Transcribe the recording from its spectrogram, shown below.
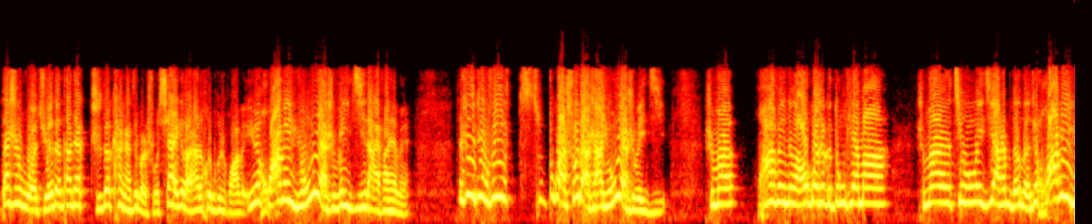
但是我觉得大家值得看看这本书。下一个倒下的会不会是华为？因为华为永远是危机，大家发现没？但是这种危，不管说点啥，永远是危机。什么华为能熬过这个冬天吗？什么金融危机啊，什么等等，就华为永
